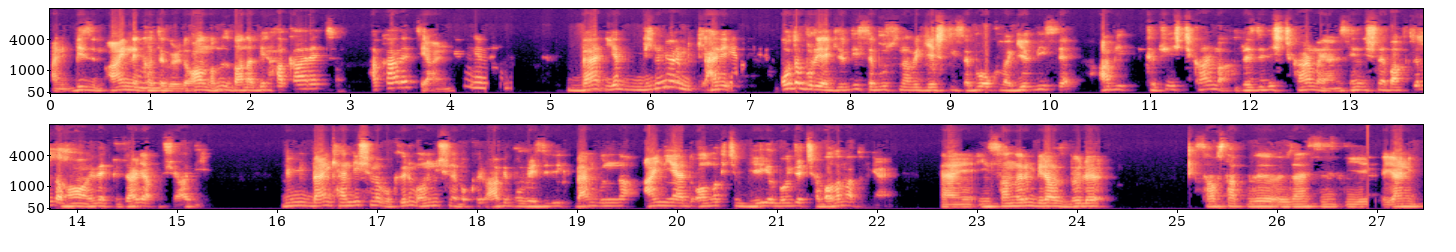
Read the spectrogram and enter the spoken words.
hani bizim aynı Hı. kategoride olmamız bana bir hakaret. Hakaret yani. Evet. Ben ya bilmiyorum hani o da buraya girdiyse bu sınavı geçtiyse bu okula girdiyse abi kötü iş çıkarma. Rezil iş çıkarma yani. Senin işine baktığımda ha evet güzel yapmış ya diyeyim. Ben kendi işime bakıyorum, onun işine bakıyorum. Abi bu rezillik. Ben bununla aynı yerde olmak için bir yıl boyunca çabalamadım yani. Yani insanların biraz böyle savsaklığı, özensizliği yani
